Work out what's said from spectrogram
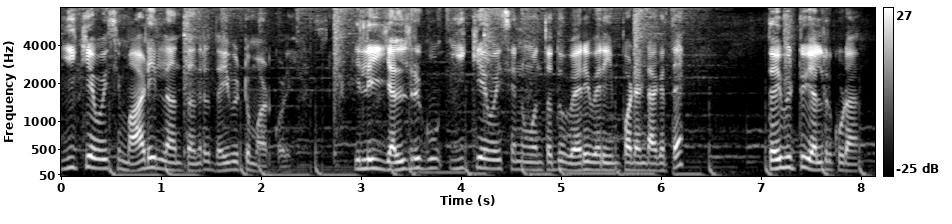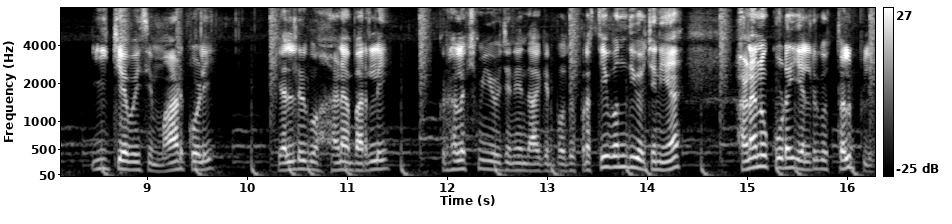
ಇ ಕೆ ವೈ ಸಿ ಮಾಡಿಲ್ಲ ಅಂತಂದರೆ ದಯವಿಟ್ಟು ಮಾಡ್ಕೊಳ್ಳಿ. ಇಲ್ಲಿ ಎಲ್ರಿಗೂ ಇ ಕೆ ವೈ ಸಿ ಅನ್ನುವಂಥದ್ದು ವೆರಿ ವೆರಿ ಇಂಪಾರ್ಟೆಂಟ್ ಆಗುತ್ತೆ. ದಯವಿಟ್ಟು ಎಲ್ಲರೂ ಕೂಡ ಇ ಕೆ ವೈ ಸಿ ಮಾಡ್ಕೊಳ್ಳಿ. ಎಲ್ರಿಗೂ ಹಣ ಬರಲಿ. ಗೃಹಲಕ್ಷ್ಮಿ ಯೋಜನೆಯಿಂದ ಆಗಿರ್ಬೋದು, ಪ್ರತಿಯೊಂದು ಯೋಜನೆಯ ಹಣನೂ ಕೂಡ ಎಲ್ರಿಗೂ ತಲುಪಲಿ.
